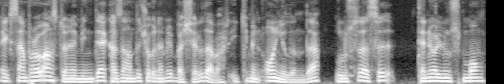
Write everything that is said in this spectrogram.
Aix-en-Provence döneminde kazandığı çok önemli bir başarı da var. 2010 yılında Uluslararası Thelonious Monk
